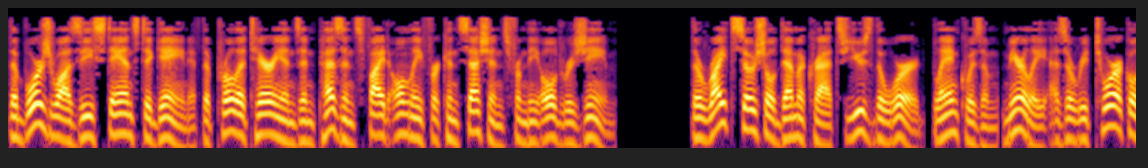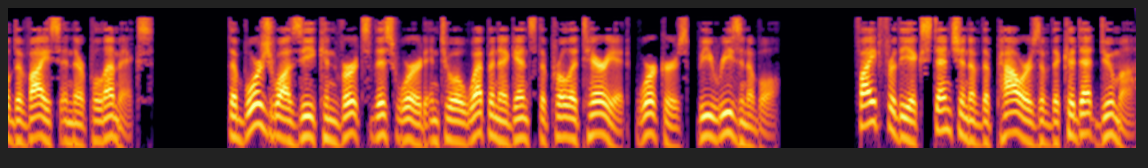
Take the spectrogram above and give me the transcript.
The bourgeoisie stands to gain if the proletarians and peasants fight only for concessions from the old regime. The right Social Democrats use the word Blanquism merely as a rhetorical device in their polemics. The bourgeoisie converts this word into a weapon against the proletariat. Workers, be reasonable. Fight for the extension of the powers of the Cadet Duma.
